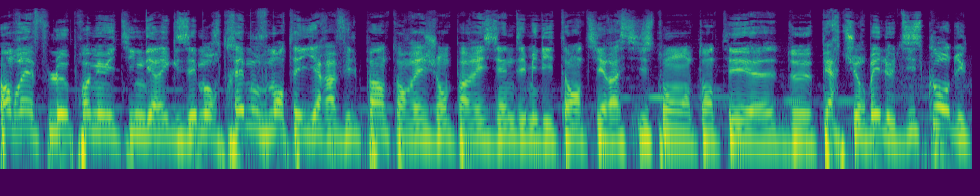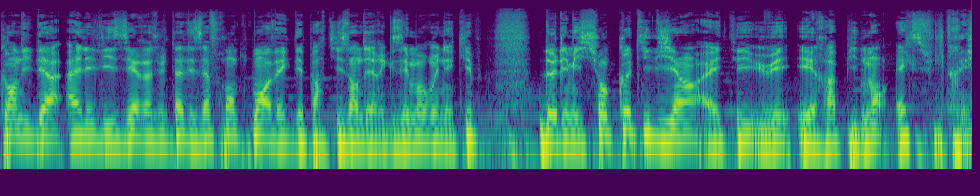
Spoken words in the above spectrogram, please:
En bref, le premier meeting d'Éric Zemmour, très mouvementé hier à Villepinte, en région parisienne, des militants antiracistes ont tenté euh, de perturber le discours du candidat à l'Élysée. Résultat des affrontements avec des partisans d'Éric Zemmour, une équipe de l'émission Quotidien a été huée et rapidement exfiltrée.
